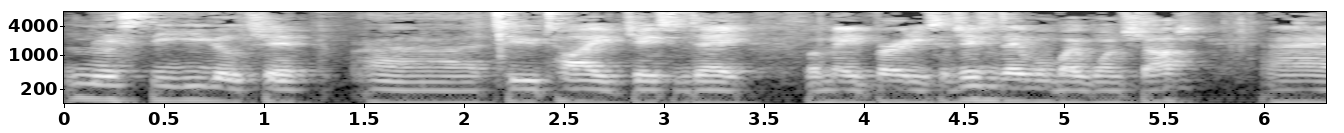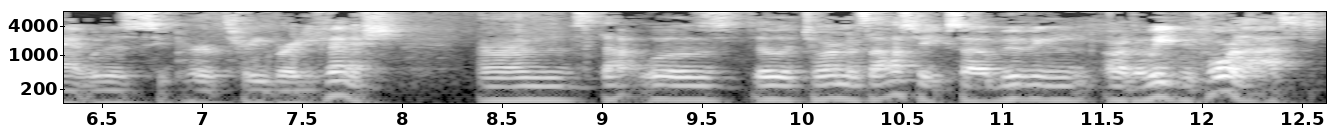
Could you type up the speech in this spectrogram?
missed the eagle chip uh, to tie Jason Day, but made birdie. So Jason Day won by one shot uh, with a superb three birdie finish. And that was the tournaments last week. So moving, or the week before last.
